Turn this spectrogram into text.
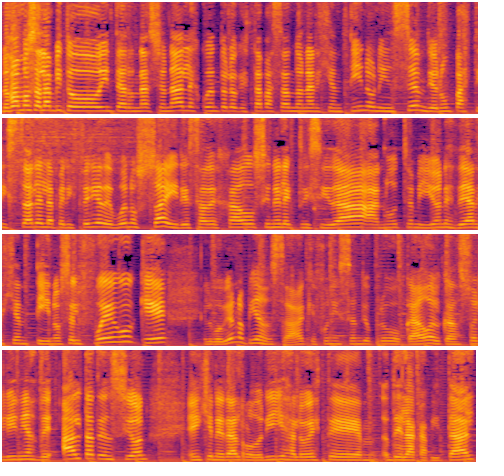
Nos vamos al ámbito internacional. Les cuento lo que está pasando en Argentina. Un incendio en un pastizal en la periferia de Buenos Aires ha dejado sin electricidad anoche a millones de argentinos. El fuego que el gobierno piensa que fue un incendio provocado alcanzó líneas de alta tensión en General Rodríguez al oeste de la capital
